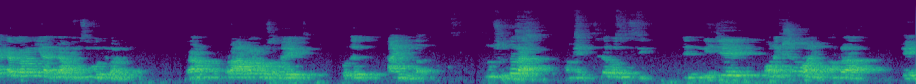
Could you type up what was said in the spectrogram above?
একটা ঘরে নিয়ে আসবে আপনি কিছু বলতে পারবেন কারণ ওরা আঠারো বছর হয়ে গেছে ওদের আইন দিতে সুতরাং আমি যেটা বলতেছি যে নিজে অনেক সময় আমরা এই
